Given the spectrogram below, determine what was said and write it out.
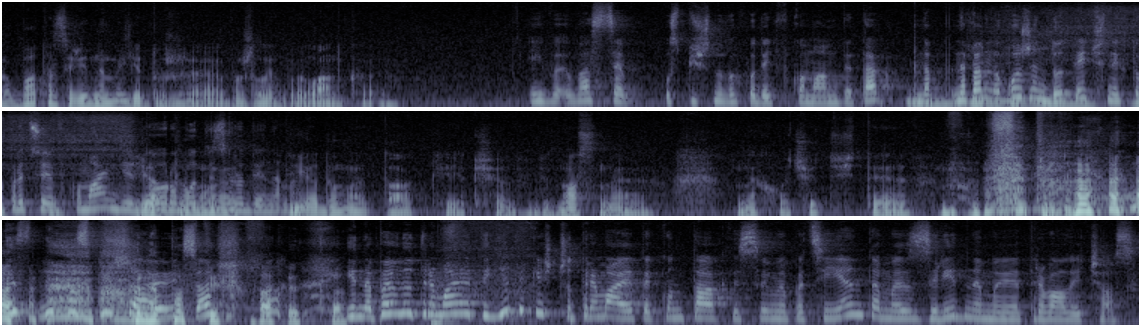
робота з рідними є дуже важливою ланкою. І у вас це успішно виходить в команди, так? Напевно, кожен дотичний, хто працює в команді, до роботи з родинами. Я думаю, так. Якщо від нас не, не хочуть йти, Не, не поспішають, не так? поспішають. так. І напевно тримаєте, є таке, що тримаєте контакти з своїми пацієнтами, з рідними тривалий час.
